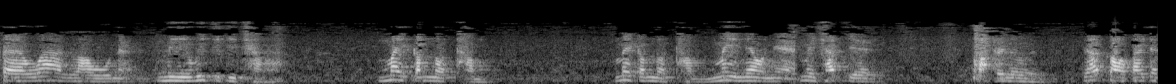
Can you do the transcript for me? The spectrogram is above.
แปลว่าเราเนี่ยมีวิจิกิจฉา ไม่กำหนดธรรมไม่กำหนดธรรมไม่แน่วแน่ ไม่ชัดเจนตัดไปเลย แล้วต่อไปจะ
